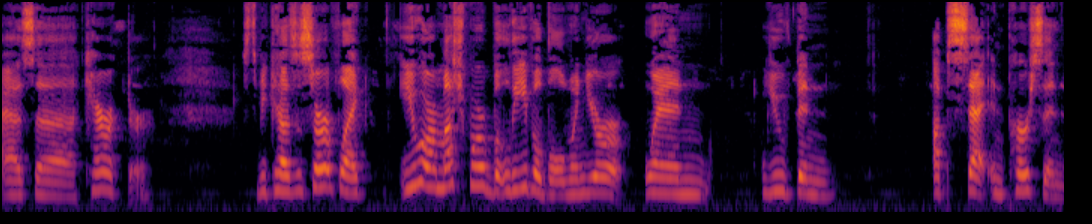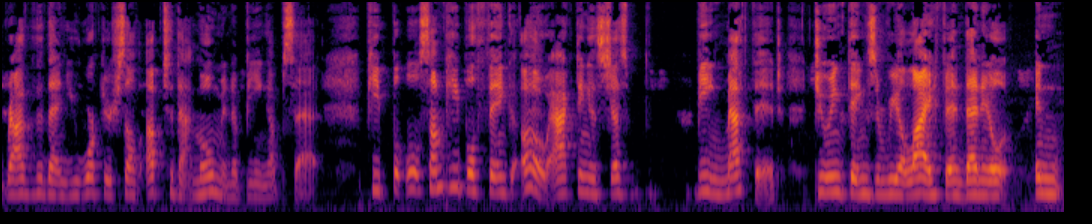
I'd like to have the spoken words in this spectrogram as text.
as a character. It's because it's sort of like you are much more believable when you're when you've been upset in person rather than you work yourself up to that moment of being upset. People some people think oh acting is just being method doing things in real life and then it'll in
